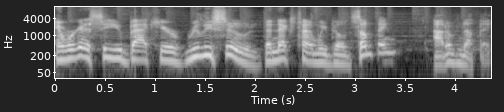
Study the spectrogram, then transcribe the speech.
and we're going to see you back here really soon the next time we build something out of nothing.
